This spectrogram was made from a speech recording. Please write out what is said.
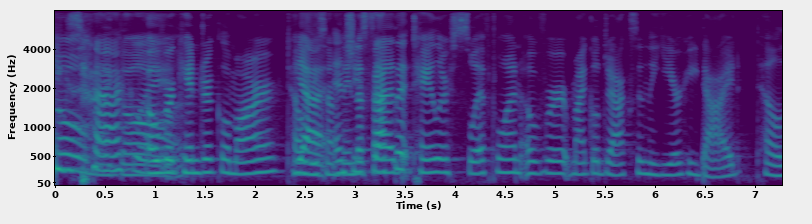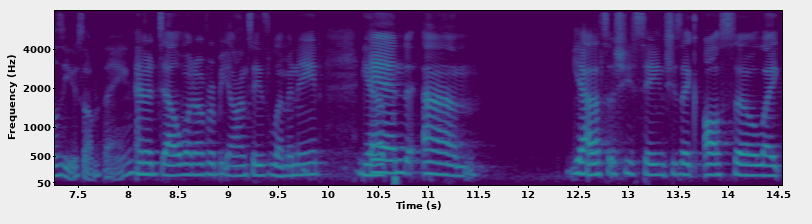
exactly God. over Kendrick Lamar tells Yeah, you and something. she The said- fact that Taylor Swift won over Michael Jackson the year he died tells you something. and Adele went over Beyonce's Lemonade. Yeah. And um, yeah, that's what she's saying. She's like, also like,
